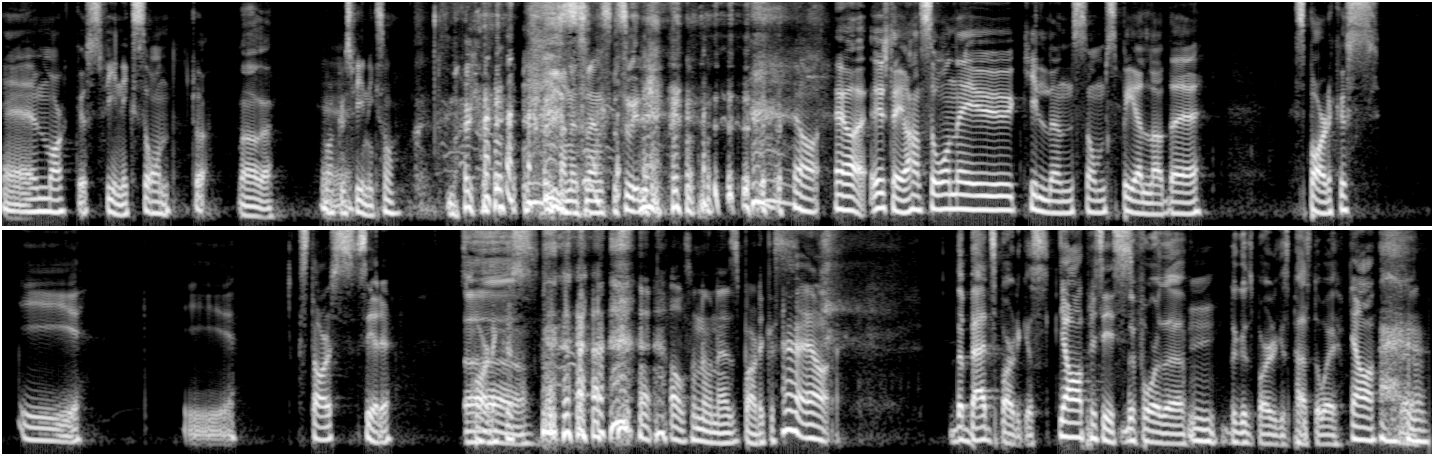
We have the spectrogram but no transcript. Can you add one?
eh, Marcus Phoenix son, tror jag. Oh, okay. Marcus Phoenixson. Han är svensk. Ja, ja, just det. Hans son är ju killen som spelade Spartacus i, i Stars serie. Spartacus. Also known as Spartacus. ja. The bad Spartacus. ja, precis. Before the the good Spartacus passed away. Ja.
